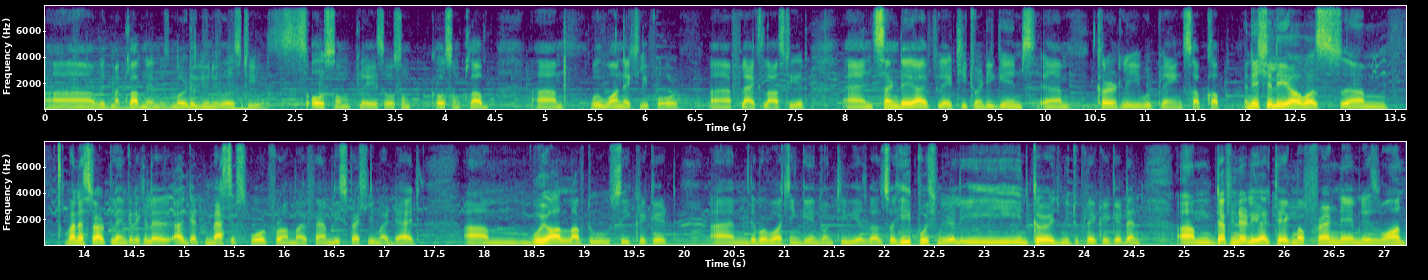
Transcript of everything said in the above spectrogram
uh, with my club name is Murdoch University. It's awesome place awesome awesome club. Um, we won actually four uh, flags last year. And Sunday I play T20 games. Um, currently we're playing sub cup. Initially I was um, when I started playing cricket I get massive support from my family especially my dad um, we all love to see cricket and they were watching games on TV as well. So he pushed me really, he encouraged me to play cricket and um, definitely I'll take my friend named Rizwan.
